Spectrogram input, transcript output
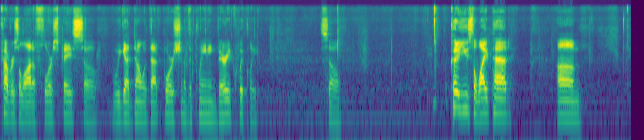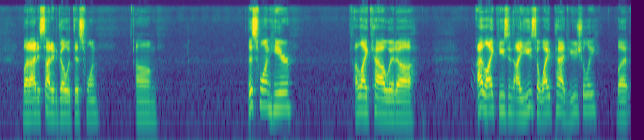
covers a lot of floor space so we got done with that portion of the cleaning very quickly. So could have used the white pad um, but I decided to go with this one. Um, this one here I like how it uh I like using I use the white pad usually but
